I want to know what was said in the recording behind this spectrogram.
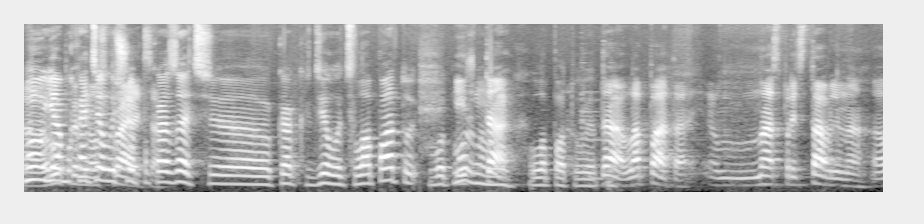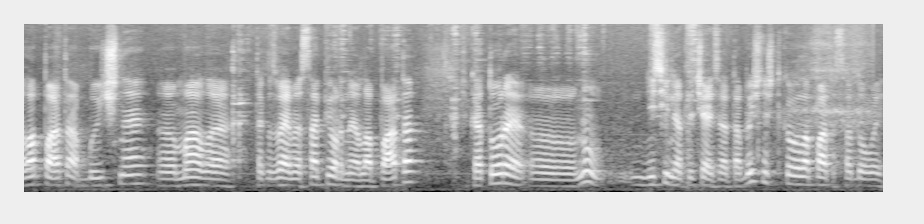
Ну, я бы хотел еще показать, э, как делать лопату. Вот можно Итак, лопату эту? Да, лопата. У нас представлена лопата обычная, э, малая, так называемая саперная лопата, которая, э, ну, не сильно отличается от обычной штыковой лопаты садовой.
